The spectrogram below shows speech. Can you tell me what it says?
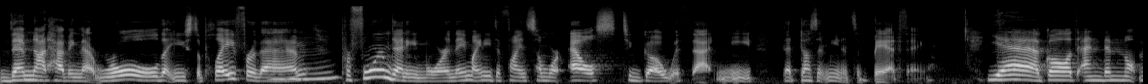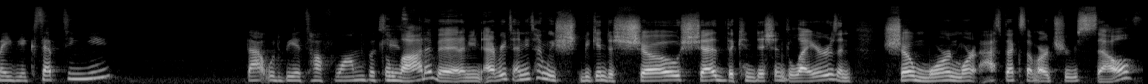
them not having that role that used to play for them mm-hmm. performed anymore, and they might need to find somewhere else to go with that need. That doesn't mean it's a bad thing. Yeah, God, and them not maybe accepting you. That would be a tough one because it's a lot of it. I mean, every t- anytime we sh- begin to show, shed the conditioned layers, and show more and more aspects of our true self,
